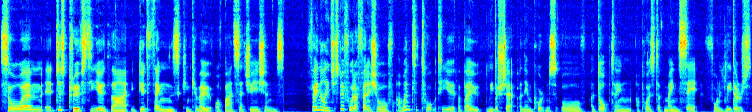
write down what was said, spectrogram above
So um, it just proves to you that good things can come out of bad situations. Finally, just before I finish off, I want to talk to you about leadership and the importance of adopting a positive mindset for leaders.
